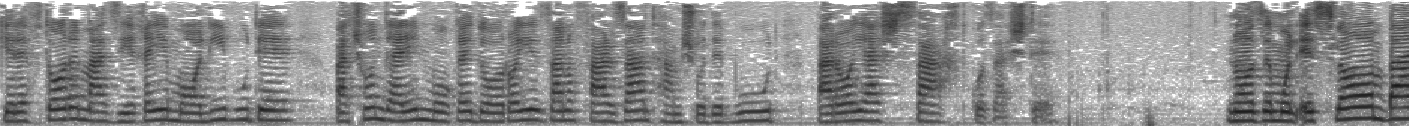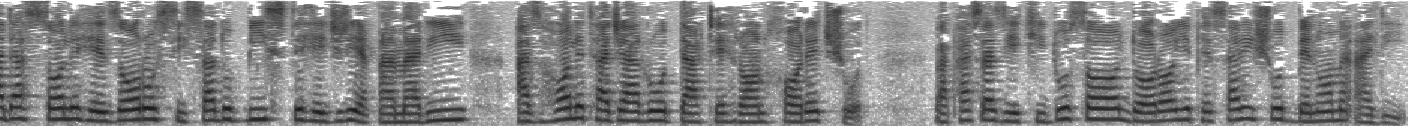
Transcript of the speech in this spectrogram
گرفتار مزیقه مالی بوده و چون در این موقع دارای زن و فرزند هم شده بود برایش سخت گذشته. نازم الاسلام بعد از سال 1320 هجری قمری از حال تجرد در تهران خارج شد و پس از یکی دو سال دارای پسری شد به نام علی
